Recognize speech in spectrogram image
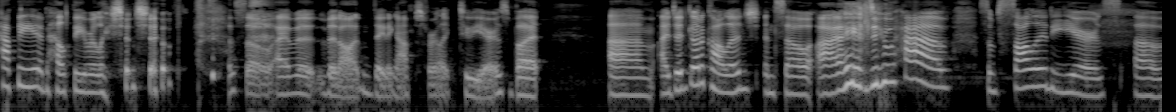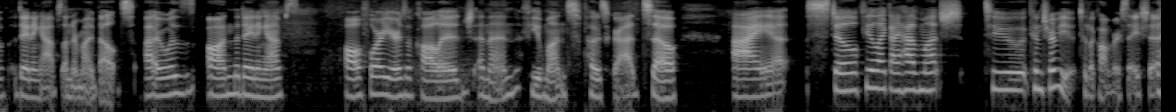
happy and healthy relationship. so I haven't been on dating apps for like two years, but um, I did go to college, and so I do have some solid years of dating apps under my belt. I was on the dating apps all four years of college and then a few months post grad. So I still feel like I have much to contribute to the conversation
